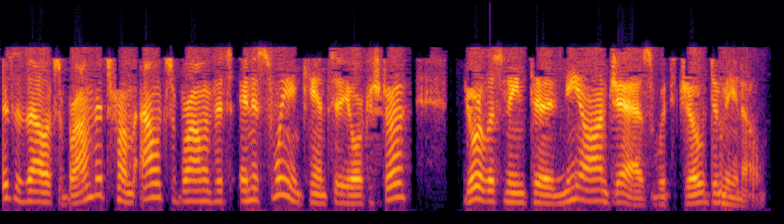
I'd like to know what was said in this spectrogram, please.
This is Alex Abramovitz from Alex Abramovitz and his Swinging Kansas City Orchestra. You're listening to Neon Jazz with Joe Dimino.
